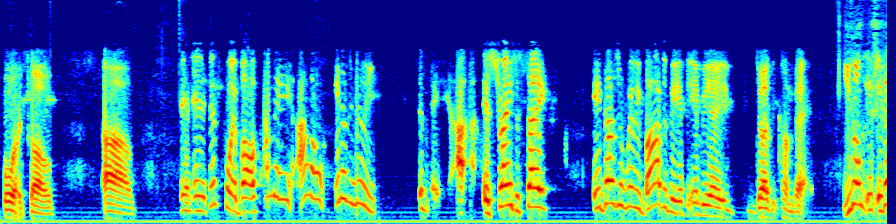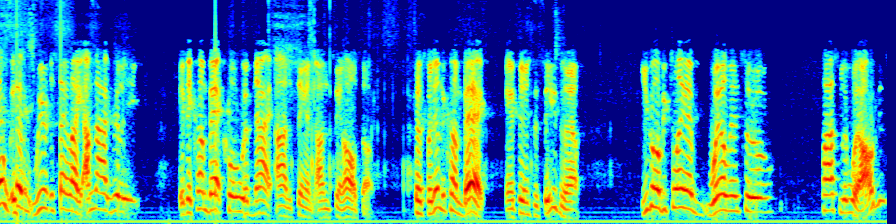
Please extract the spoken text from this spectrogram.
sports. So, uh, and, and at this point, boss, I mean, I don't. It doesn't really. It's, I, it's strange to say. It doesn't really bother me if the NBA doesn't come back. You know, is, is, that, is that weird to say? Like, I'm not really. If they come back, cool. If not, I understand. I understand also. Because for them to come back and finish the season out, you're gonna be playing well into possibly what August.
